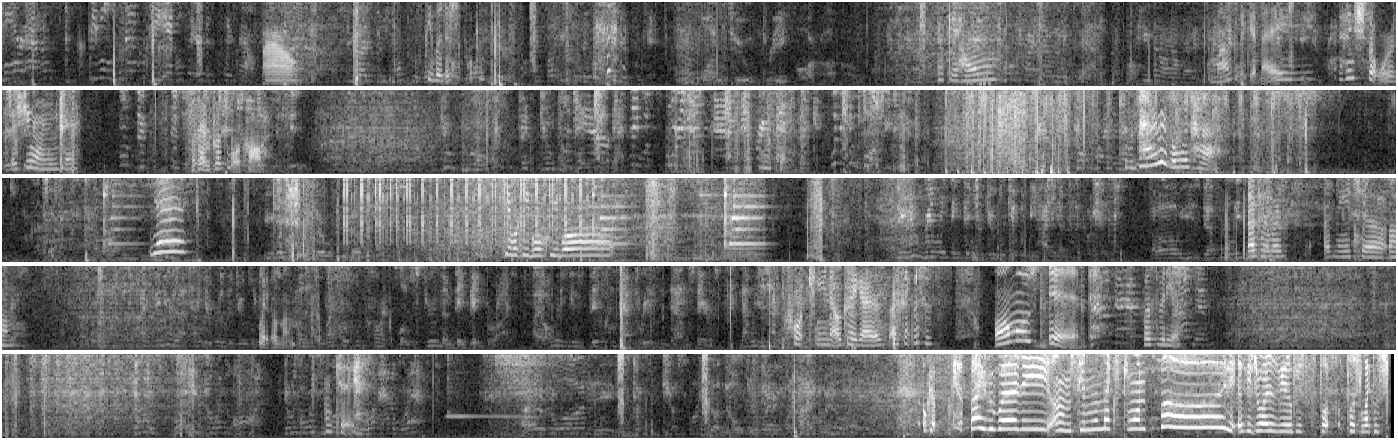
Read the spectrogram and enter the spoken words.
More Adams? We will never be able to air this place out. Wow. People just go to One, two, three, four. Uh-oh. Okay, home. Go track down the missing Adam. I'll keep an eye I gonna get married? I think she's at work, so she won't even care. But then principal will call. Broke the duplicator? That thing was squirting out Adam every Okay. 10 seconds. What did you want me to do? Go find the The battery's always half. Just. Yay! We were told there would be beverages. Keyboard, keyboard, keyboard. Do you really think that your duplicate would be hiding under the cushions? Oh, he's definitely. Okay, let's. I need to. Um. I figured out how to get rid of the duplicates. Wait, hold on. When an electrical current flows through them, they vaporize. I already used this to zap three of them downstairs. Now we just have to find the 14. one left. Okay, guys. I think this is almost it for this video. Okay. Okay, bye everybody. Um, see you in the next one. Bye. If you enjoyed the video, please put, post a like and subscribe.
